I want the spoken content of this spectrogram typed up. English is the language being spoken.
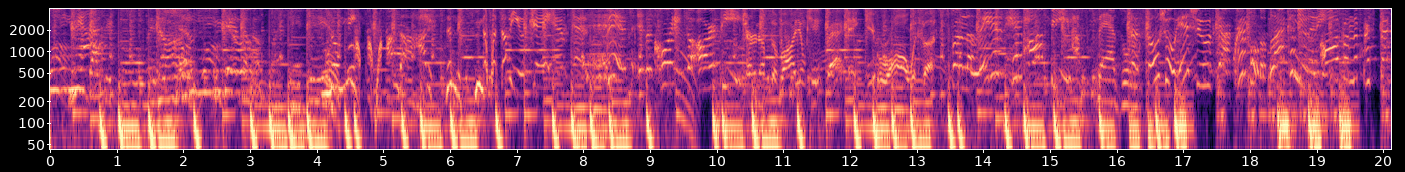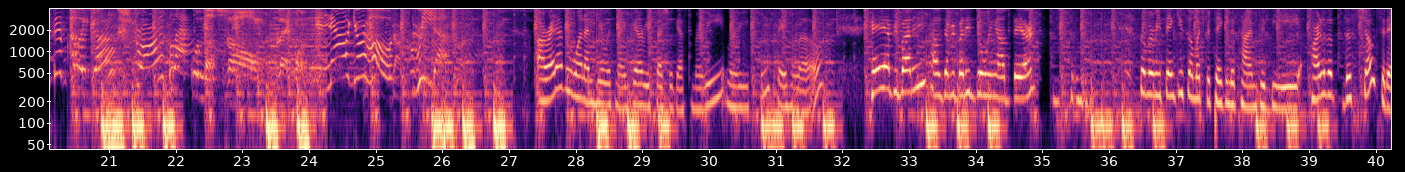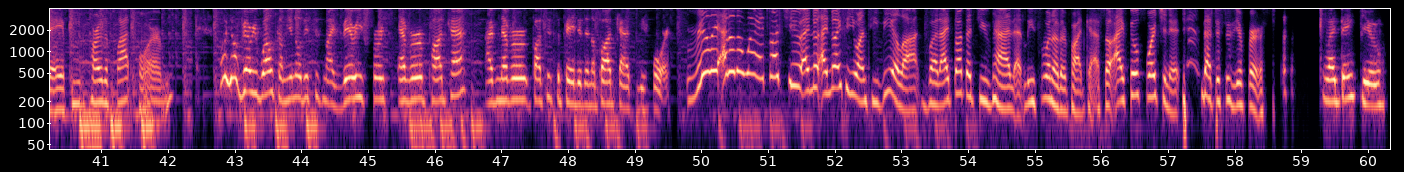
We got it going on. Who cares about what they do? You know me, I'm the hottest in the street. WJMS. This is according to RP. Turn up the volume, kick back, and get raw with us. From the latest hip hop beats to social issues that cripple the black community, all from the perspective of a young, strong black woman. strong black woman. All right, everyone. I'm here with my very special guest, Marie. Marie, please say hello. Hey, everybody. How's everybody doing out there? So, Marie, thank you so much for taking the time to be part of the this show today, be part of the platform. Oh, you're very welcome. You know, this is my very first ever podcast. I've never participated in a podcast before. Really? I don't know why I thought you. I know. I know. I see you on TV a lot, but I thought that you've had at least one other podcast. So I feel fortunate that this is your first. Why, thank you.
